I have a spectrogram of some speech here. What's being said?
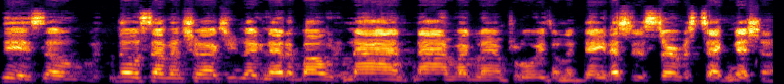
yeah. So those seven trucks, you're looking at about nine nine regular employees on a day. That's just service technician.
